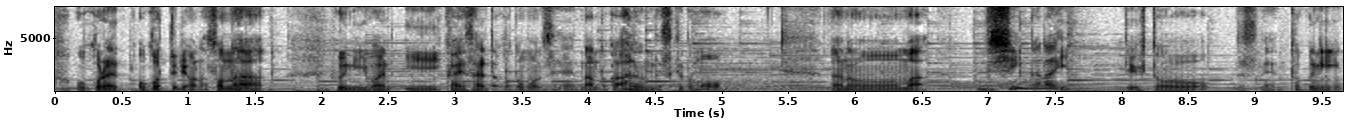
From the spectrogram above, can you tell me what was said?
怒れ怒ってるような、そんな風に言わ言い返されたこともですね、何度かあるんですけども、あのーまあ、自信がないっていう人ですね、特に、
